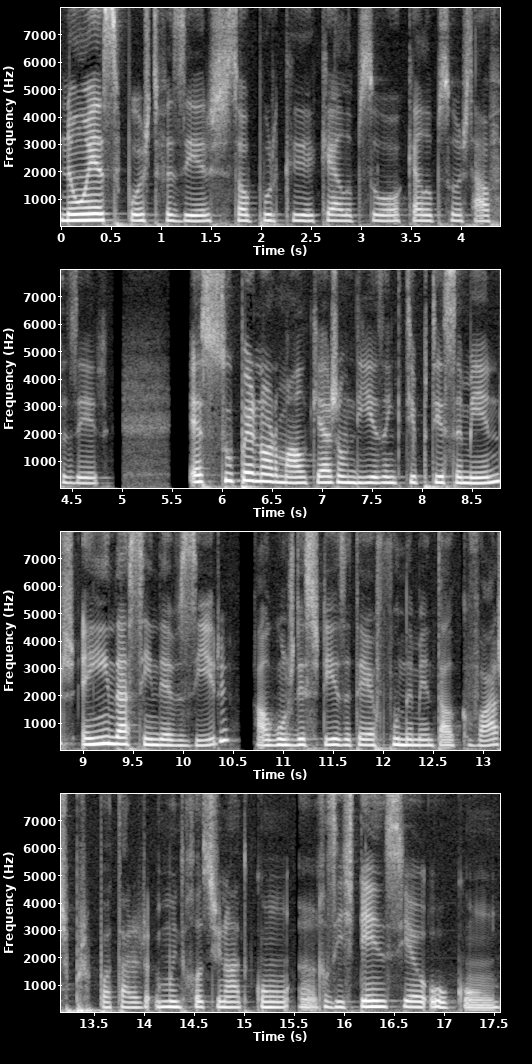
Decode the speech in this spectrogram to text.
não é suposto fazer só porque aquela pessoa ou aquela pessoa está a fazer. É super normal que hajam dias em que te apeteça menos, ainda assim deves ir. Alguns desses dias até é fundamental que vás, porque pode estar muito relacionado com resistência ou com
